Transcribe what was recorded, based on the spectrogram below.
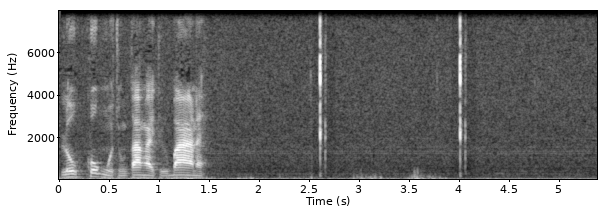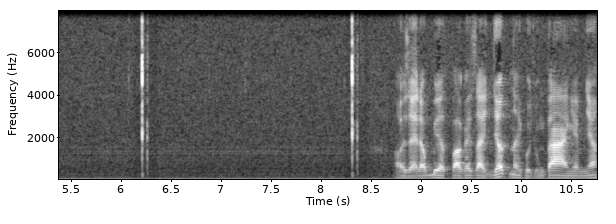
Lô khung của chúng ta ngày thứ ba này. Ở giải đặc biệt và cái giải nhất này của chúng ta anh em nhé.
